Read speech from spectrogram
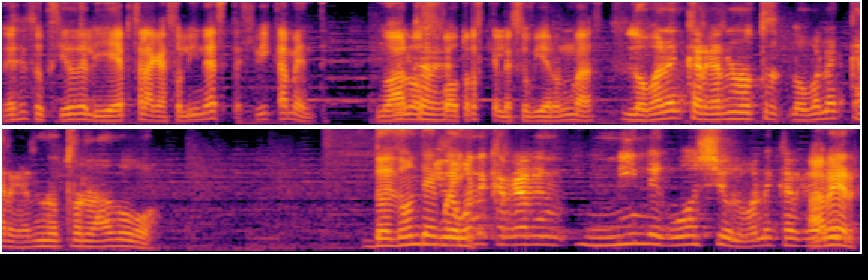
ese subsidio del IEPS a la gasolina específicamente, no a No los carga- otros que le subieron más. Lo van a cargar en otro, lo van a cargar en otro lado. ¿De dónde, güey? lo van a cargar en mi negocio, lo van a cargar A ver,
